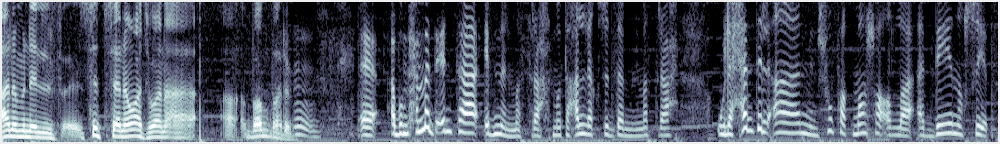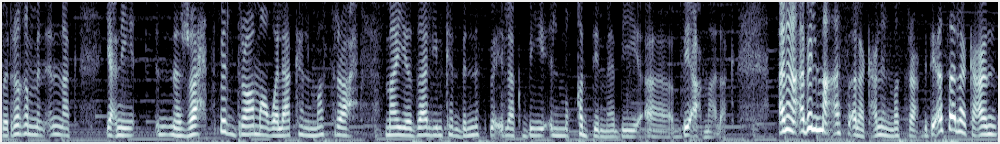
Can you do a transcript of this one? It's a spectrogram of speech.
أنا من الست سنوات وأنا بنضرب. آه، أبو محمد أنت ابن المسرح متعلق جدا بالمسرح ولحد الآن بنشوفك ما شاء الله قد إيه نشيط بالرغم من إنك يعني نجحت بالدراما ولكن المسرح ما يزال يمكن بالنسبة لك بالمقدمة آه، بأعمالك. أنا قبل ما أسألك عن المسرح بدي أسألك عن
